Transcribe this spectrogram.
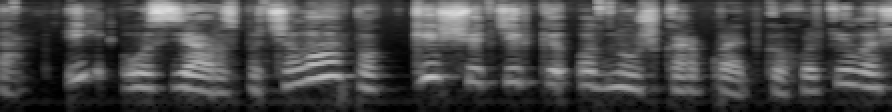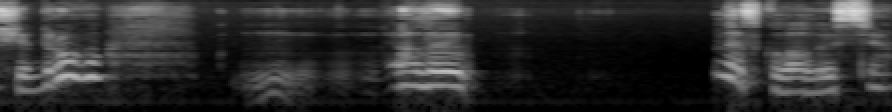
Так, і ось я розпочала поки що тільки одну шкарпетку. Хотіла ще другу, але не склалося.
